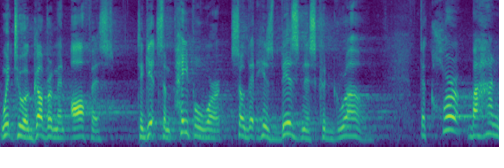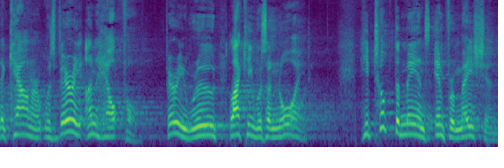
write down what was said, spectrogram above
went to a government office to get some paperwork so that his business could grow. The clerk behind the counter was very unhelpful, very rude, like he was annoyed. He took the man's information,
